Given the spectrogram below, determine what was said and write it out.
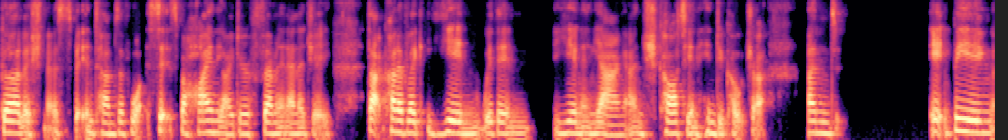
girlishness, but in terms of what sits behind the idea of feminine energy, that kind of like yin within yin and yang and Shakti and Hindu culture. And it being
